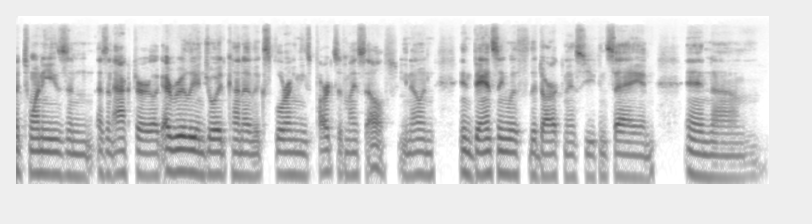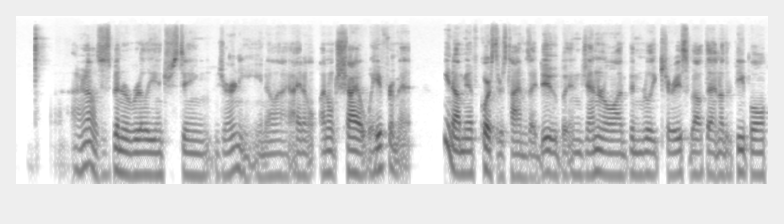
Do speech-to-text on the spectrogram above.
my 20s and as an actor like i really enjoyed kind of exploring these parts of myself you know and and dancing with the darkness you can say and and um i don't know it's just been a really interesting journey you know I, I don't i don't shy away from it you know i mean of course there's times i do but in general i've been really curious about that and other people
